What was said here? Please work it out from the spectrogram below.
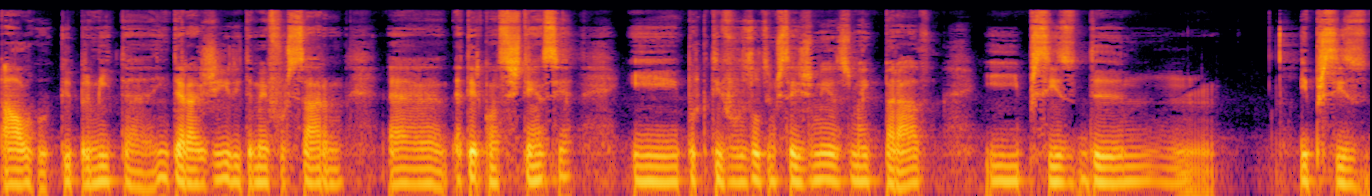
algo que permita interagir e também forçar-me uh, a ter consistência e porque tive os últimos seis meses meio parado e preciso de e preciso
